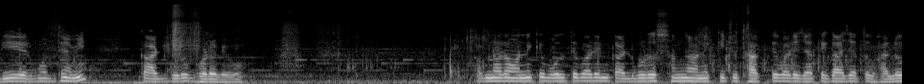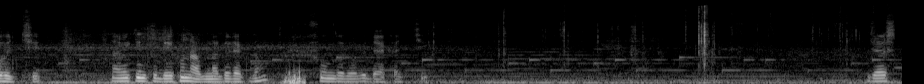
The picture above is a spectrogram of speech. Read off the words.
দিয়ে এর মধ্যে আমি কাঠগুঁড়ো ভরে দেবো। আপনারা অনেকে বলতে পারেন কাঠগুঁড়োর সঙ্গে অনেক কিছু থাকতে পারে, যাতে গাছ এত ভালো হচ্ছে। আমি কিন্তু দেখুন আপনাদের একদম সুন্দরভাবে দেখাচ্ছি। জাস্ট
